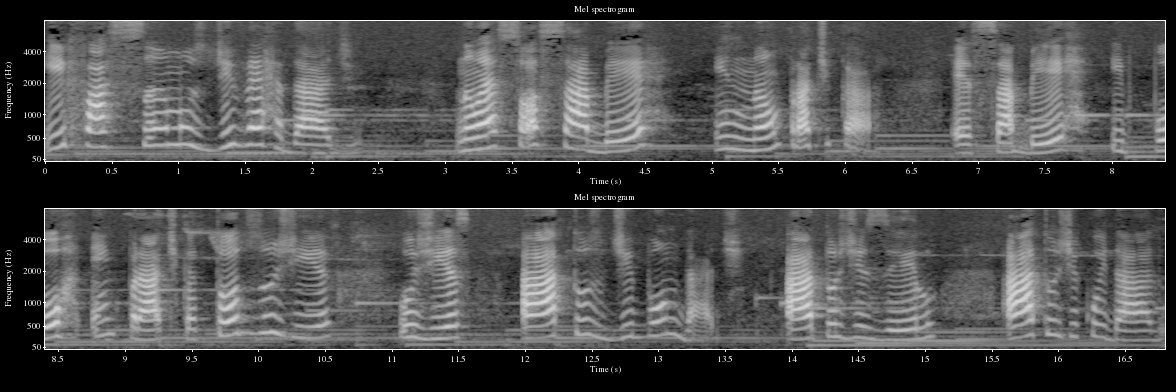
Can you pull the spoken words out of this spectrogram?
e façamos de verdade. Não é só saber e não praticar, é saber e pôr em prática todos os dias, os dias atos de bondade, atos de zelo, atos de cuidado,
